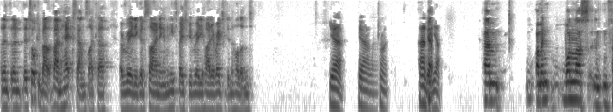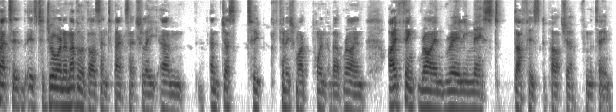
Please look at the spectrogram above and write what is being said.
and then they're talking about Van Hecke. Sounds like a, a really good signing. I mean, he's supposed to be really highly rated in Holland. Yeah, yeah, that's right. Andy, yeah. yeah. Um, I mean, one last. In fact, it, it's to draw on another of our centre backs actually, um, and just to finish my point about Ryan, I think Ryan really missed Duffy's departure from the team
